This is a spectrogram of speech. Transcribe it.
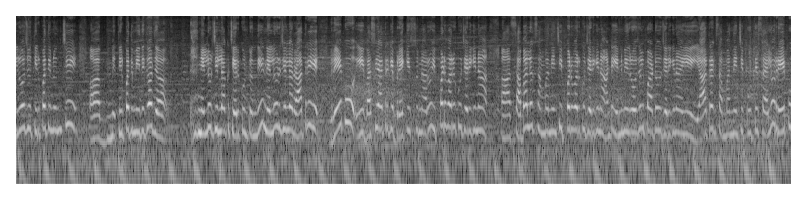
ఈరోజు తిరుపతి నుంచి తిరుపతి తిరుపతి మీదుగా నెల్లూరు జిల్లాకు చేరుకుంటుంది. నెల్లూరు జిల్లా రాత్రి రేపు ఈ బస్సు యాత్రకి బ్రేక్ ఇస్తున్నారు. ఇప్పటి వరకు జరిగిన సభలకు సంబంధించి ఇప్పటి వరకు జరిగిన అంటే ఎనిమిది రోజుల పాటు జరిగిన ఈ యాత్రకు సంబంధించి పూర్తి స్థాయిలో రేపు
